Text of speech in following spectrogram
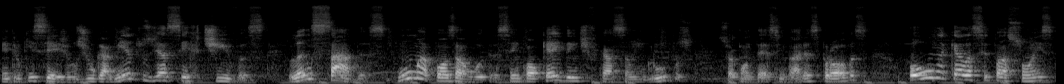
entre o que sejam os julgamentos de assertivas lançadas uma após a outra sem qualquer identificação em grupos, isso acontece em várias provas, ou naquelas situações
